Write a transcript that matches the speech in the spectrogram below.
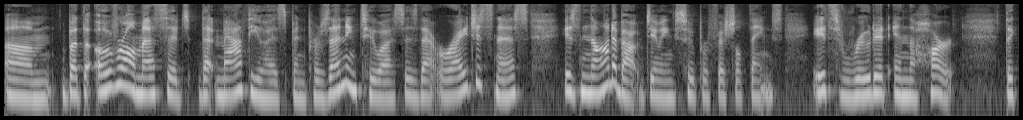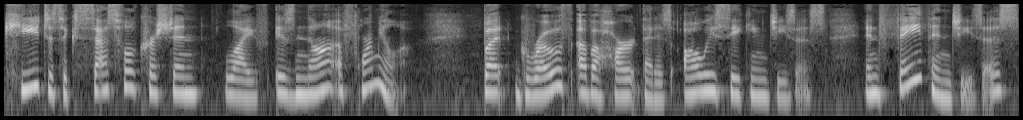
Um, but the overall message that Matthew has been presenting to us is that righteousness is not about doing superficial things. It's rooted in the heart. The key to successful Christian life is not a formula but growth of a heart that is always seeking Jesus. And faith in Jesus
